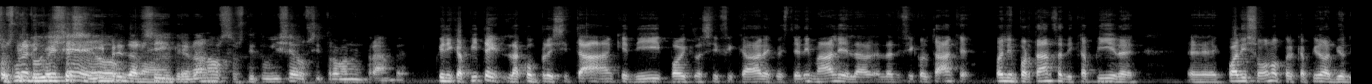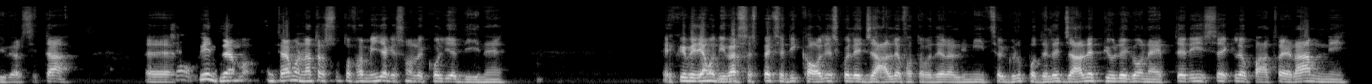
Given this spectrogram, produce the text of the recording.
alcune di queste si ibridano. si ibridano, no? sostituisce o si trovano entrambe. Quindi capite la complessità anche di poi classificare questi animali e la, la difficoltà anche, poi l'importanza di capire eh, quali sono per capire la biodiversità. Eh, Certo. Qui entriamo, entriamo in un'altra sottofamiglia che sono le coliadine. E qui vediamo diverse specie di colies, quelle gialle, ho fatto vedere all'inizio, il gruppo delle gialle più Legonepteris Cleopatra e Ramni.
